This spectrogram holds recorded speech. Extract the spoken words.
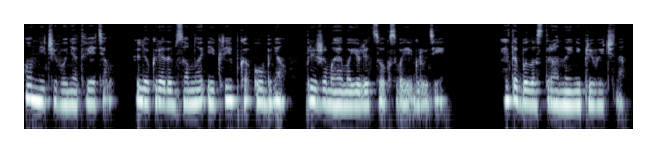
Он ничего не ответил, лег рядом со мной и крепко обнял, прижимая мое лицо к своей груди. Это было странно и непривычно.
